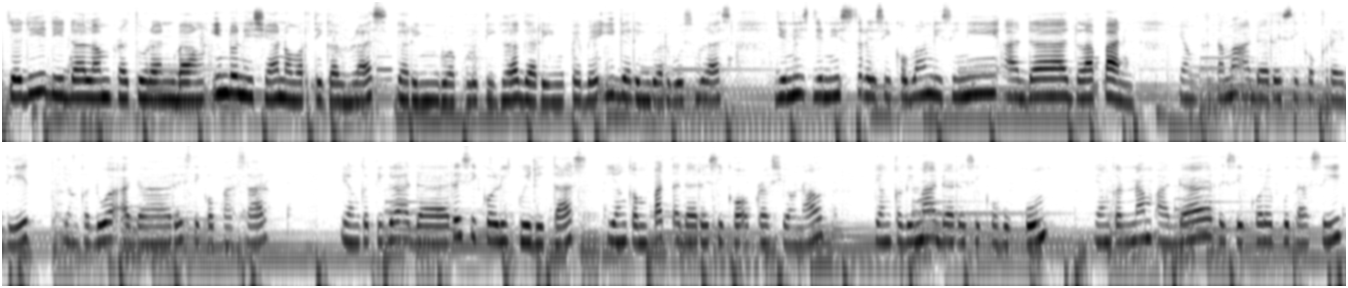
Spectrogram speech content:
Jadi di dalam peraturan Bank Indonesia nomor 13 garing 23 garing PBI garing 2011 jenis-jenis risiko bank di sini ada 8. Yang pertama ada risiko kredit, yang kedua ada risiko pasar, yang ketiga ada risiko likuiditas, yang keempat ada risiko operasional, yang kelima ada risiko hukum, yang keenam ada risiko reputasi,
